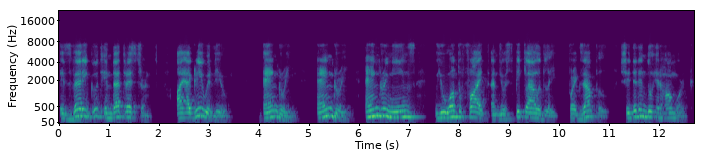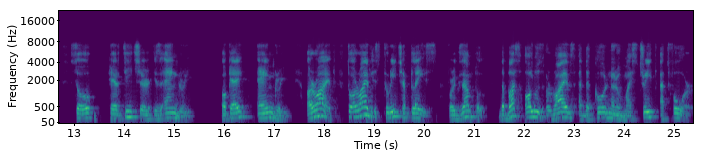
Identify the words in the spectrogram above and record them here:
is very good in that restaurant. I agree with you. Angry. Angry. Angry means you want to fight and you speak loudly. For example, she didn't do her homework, so her teacher is angry. Okay? Angry. Arrive. To arrive is to reach a place. For example, the bus always arrives at the corner of my street at 4.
